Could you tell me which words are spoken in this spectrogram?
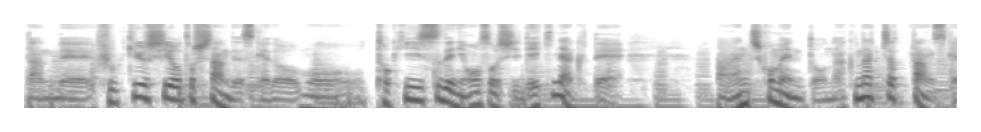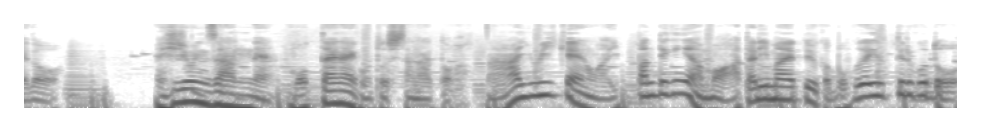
たんで、復旧しようとしたんですけど、もう時すでに遅しできなくて、アンチコメントなくなっちゃったんですけど、非常に残念。もったいないことしたなと。ああいう意見は一般的にはもう当たり前というか僕が言ってることを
